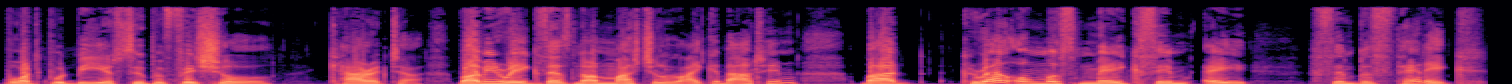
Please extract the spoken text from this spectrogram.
what would be a superficial character. Bobby Riggs, there's not much to like about him, but Carell almost makes him a sympathetic,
